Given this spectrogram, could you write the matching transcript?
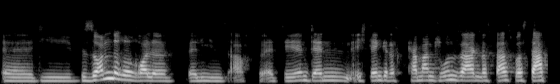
äh, die besondere Rolle Berlins auch zu erzählen. Denn ich denke, das kann man schon sagen, dass das, was da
